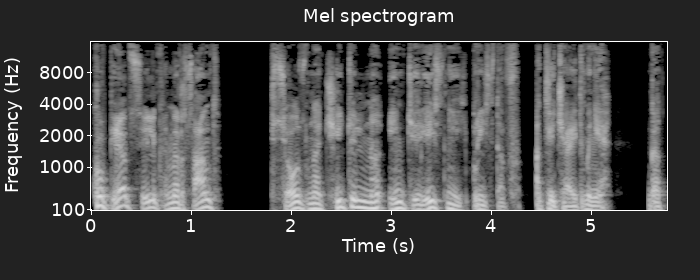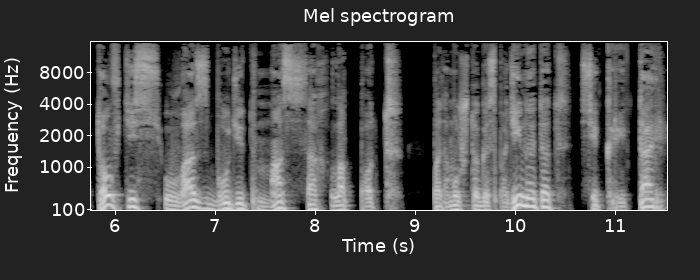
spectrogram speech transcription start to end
«Купец или коммерсант?» «Все значительно интересней, пристав», — отвечает мне. «Готовьтесь, у вас будет масса хлопот, потому что господин этот — секретарь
